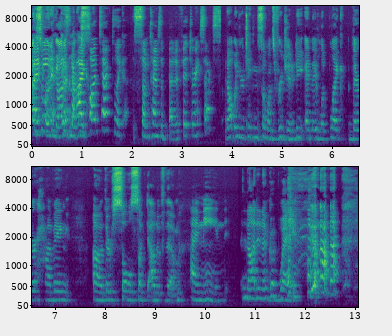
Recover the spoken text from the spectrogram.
I, swear mean, to God, I've never eye contact like sometimes a benefit during sex? not when you're taking someone's virginity and they look like they're having uh, their soul sucked out of them. I mean, Not in a good way.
